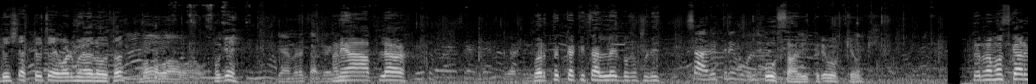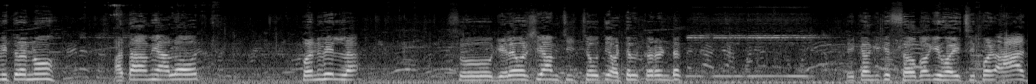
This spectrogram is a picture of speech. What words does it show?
बेस्ट ऍक्टरचं अवॉर्ड मिळालं होतं. ओके. आणि आपल्या वर्तक काकी चाललंय बघा पुढे. सावित्री बोल हो सावित्री. ओके ओके. तर नमस्कार मित्रांनो. आता आम्ही आलो आहोत पनवेलला. सो गेल्या वर्षी आमची इच्छा होती अटल करंडक एकांकिकेत सहभागी व्हायची पण आज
